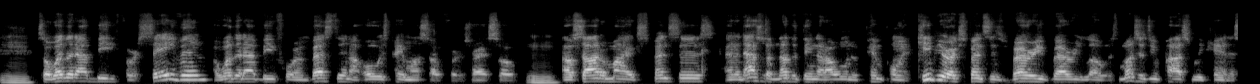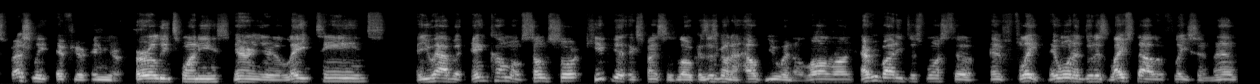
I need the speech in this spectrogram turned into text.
Mhm, So whether that be for saving or whether that be for investing, I always pay myself first, right? So mhm, outside of my expenses, and that's another thing that I want to pinpoint. Keep your expenses very, very low as much as you possibly can, especially if you're in your early 20s, you're in your late teens. And you have an income of some sort, keep your expenses low because it's going to help you in the long run. Everybody just wants to inflate. They want to do this lifestyle inflation, man.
